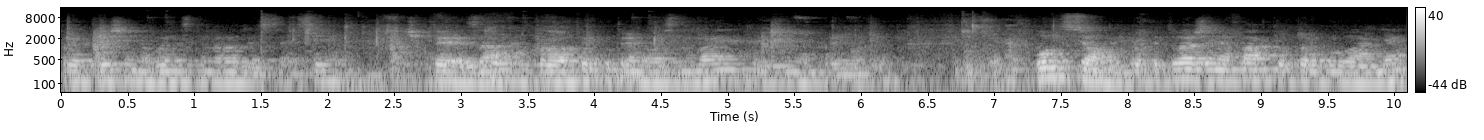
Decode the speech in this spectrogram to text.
проект рішення винести на розгляд сесії? 4 за, проти, утримались немає, рішення прийнято. Пункт 7. Про підтвердження факту перебування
